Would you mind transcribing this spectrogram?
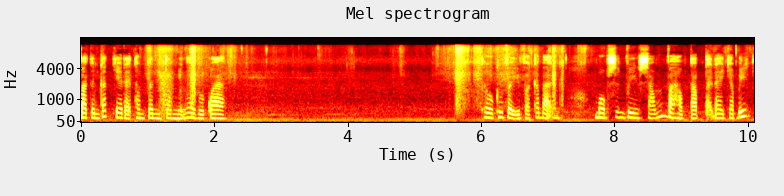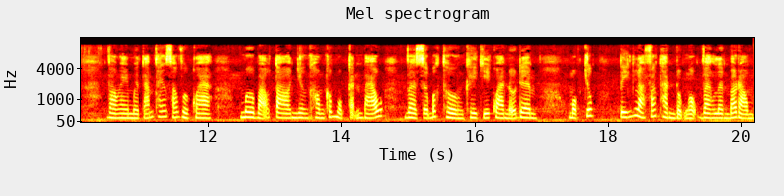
và tìm cách che đậy thông tin trong những ngày vừa qua. Thưa quý vị và các bạn, một sinh viên sống và học tập tại đây cho biết, vào ngày 18 tháng 6 vừa qua, mưa bão to nhưng không có một cảnh báo về sự bất thường khi chỉ qua nửa đêm. Một chút, tiếng loa phát thanh đột ngột vang lên báo động.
